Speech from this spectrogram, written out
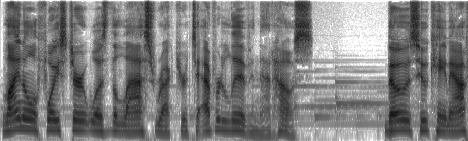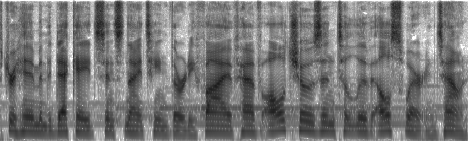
Lionel Foyster was the last rector to ever live in that house. Those who came after him in the decades since 1935 have all chosen to live elsewhere in town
